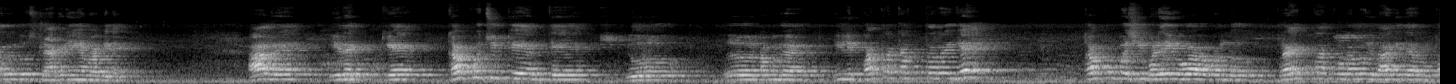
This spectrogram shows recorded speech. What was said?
ಮಾಡ್ತಾ ಇರೋದು ಶ್ಲಾಘನೀಯವಾಗಿದೆ. ಆದರೆ ಇದಕ್ಕೆ ಕಪ್ಪು ಚುಕ್ಕೆಯಂತೆ ಇವರು ನಮಗೆ ಇಲ್ಲಿ ಪತ್ರಕರ್ತರಿಗೆ ಕಪ್ಪು ಬಸಿ ಬಳಿಯುವ ಒಂದು ಪ್ರಯತ್ನ ಕೂಡ ಇದಾಗಿದೆ ಅಂತ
